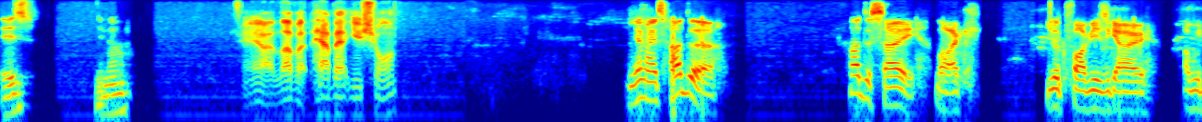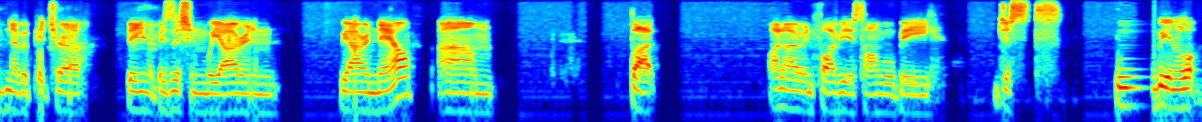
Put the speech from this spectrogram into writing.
is. You know, Yeah, I love it. How about you, Sean? Yeah, mate, it's hard to hard to say. Like, you look five years ago, I would never picture being in the position we are in. We are in now. Um, but I know in five years' time we'll be just we'll be in a lot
